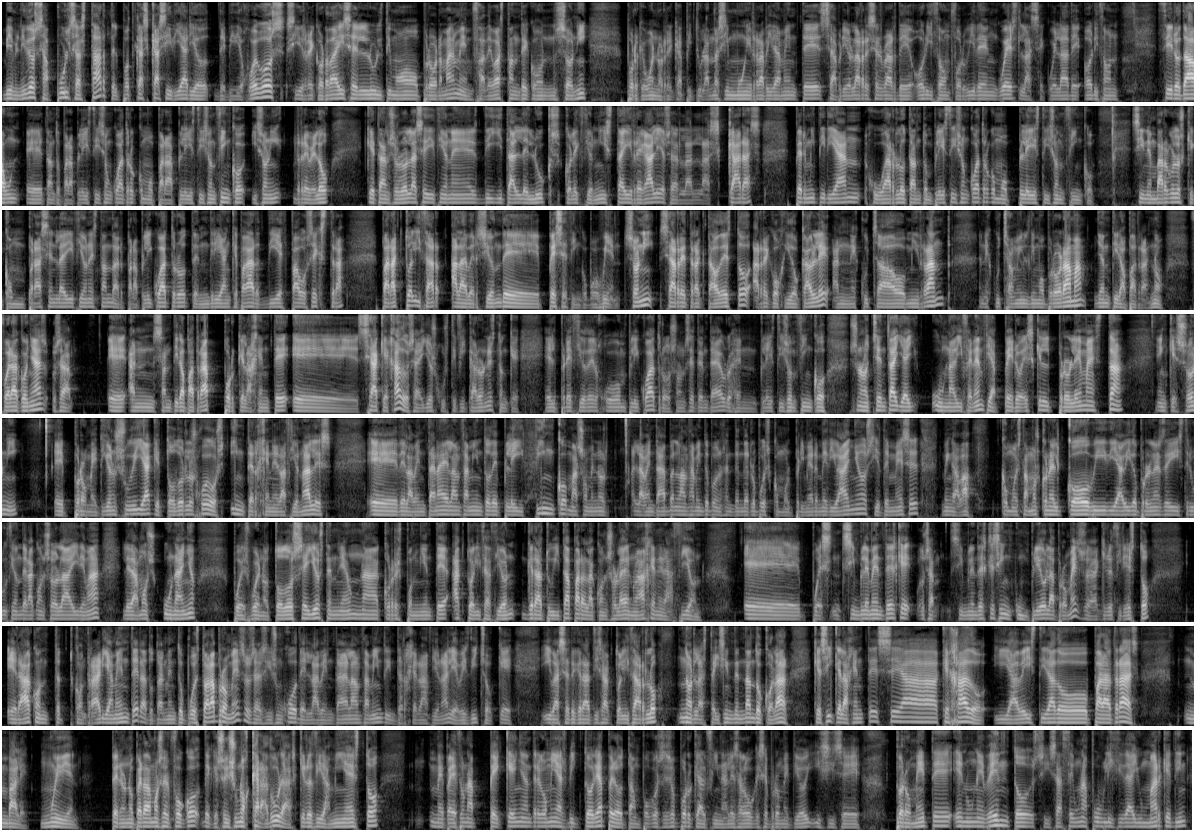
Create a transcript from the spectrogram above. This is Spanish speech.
Bienvenidos a Pulsa Start, el podcast casi diario de videojuegos. Si recordáis el último programa me enfadé bastante con Sony porque bueno, recapitulando así muy rápidamente, se abrió las reservas de Horizon Forbidden West, la secuela de Horizon Zero Dawn, eh, tanto para PlayStation 4 como para PlayStation 5 y Sony reveló que tan solo las ediciones digital deluxe, coleccionista y regalia, o sea, las caras, permitirían jugarlo tanto en PlayStation 4 como PlayStation 5. Sin embargo, los que comprasen la edición estándar para Play 4 tendrían que pagar 10 pavos extra para actualizar a la versión de PS5. Pues bien, Sony se ha retractado de esto, ha recogido cable, han escuchado mi rant, han escuchado mi último programa y han tirado para atrás. No, fuera coñas, o sea, eh, han, se han tirado para atrás porque la gente eh, se ha quejado. O sea, ellos justificaron esto en que el precio del juego en Play 4 son 70 euros, en PlayStation 5 son 80 y hay una diferencia. Pero es que el problema está en que Sony eh, prometió en su día que todos los juegos intergeneracionales de la ventana de lanzamiento de Play 5, más o menos la ventana de lanzamiento podemos entenderlo pues como el primer medio año, siete meses, venga va, como estamos con el COVID y ha habido problemas de distribución de la consola y demás, le damos un año, pues bueno, todos ellos tendrían una correspondiente actualización gratuita para la consola de nueva generación. Eh, pues simplemente es que, o sea, simplemente es que se incumplió la promesa. O sea, quiero decir, esto era contrariamente, era totalmente opuesto a la promesa. O sea, si es un juego de la ventana de lanzamiento intergeneracional y habéis dicho que iba a ser gratis actualizarlo, nos la estáis intentando colar. Que sí, que la gente se ha quejado y habéis tirado para atrás. Vale, muy bien. Pero no perdamos el foco de que sois unos caraduras. Quiero decir, a mí esto me parece una pequeña, entre comillas, victoria, pero tampoco es eso porque al final es algo que se prometió y si se promete en un evento, si se hace una publicidad y un marketing,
